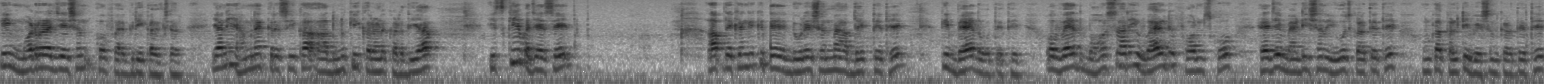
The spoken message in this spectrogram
कि मॉडर्नाइजेशन ऑफ़ एग्रीकल्चर यानी हमने कृषि का आधुनिकीकरण कर दिया। इसकी वजह से आप देखेंगे कि ड्यूरेशन में आप देखते थे कि वैद होते थे और वैद बहुत सारी वाइल्ड फॉर्म्स को एज ए मेडिसन यूज़ करते थे, उनका कल्टीवेशन करते थे।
